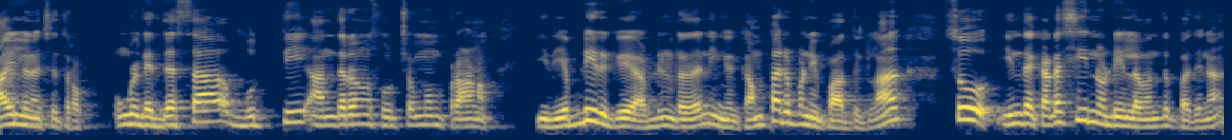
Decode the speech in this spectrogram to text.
ஆயுள் நட்சத்திரம். உங்களுடைய தசா புத்தி அந்தரம் சூட்சமும் பிராணம் இது எப்படி இருக்குது அப்படின்றத நீங்கள் கம்பேர் பண்ணி பார்த்துக்கலாம். ஸோ இந்த கடைசி நொடியில் வந்து பார்த்தீங்கன்னா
